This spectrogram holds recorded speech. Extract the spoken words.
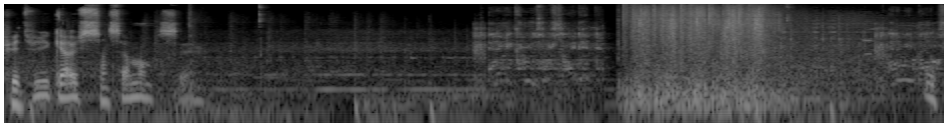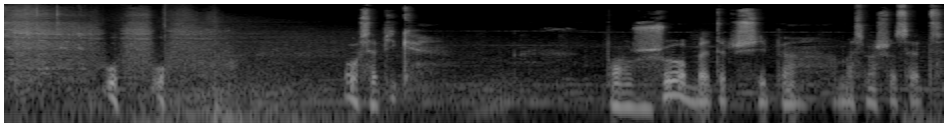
Je crois plus être vu, Garus, sincèrement. C'est... Ouf, ouf. Oh, ça pique. Bonjour, Battleship. Ramasse ma chaussette.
